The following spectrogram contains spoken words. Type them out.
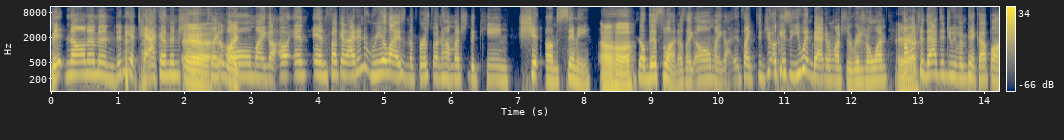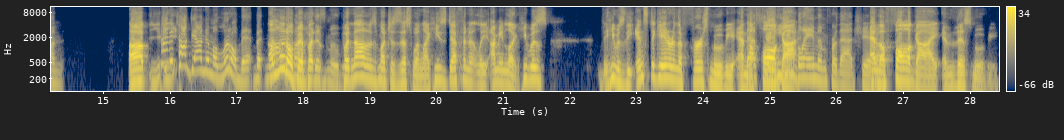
spitting on him and didn't he attack him and shit? Yeah, it's like, like- oh my god. Oh, and and fucking I didn't realize in the first one how much the king shit on Semmi Uh-huh. until this one. I was like, oh my god. It's like, did you okay? So you went back and watched the original one. How much of that did you even pick up on? Uh y- Kind of talked down to him a little bit, but a not as little much bit, but this movie. but not as much as this one. Like he's definitely. I mean, look, he was he was the instigator in the first movie and that's the fall guy blame him for that shit. and the fall guy in this movie.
